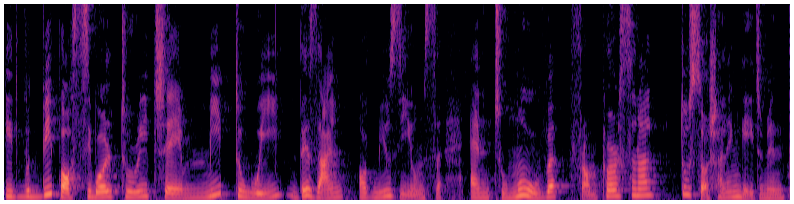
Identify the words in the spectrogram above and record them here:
it would be possible to reach a me-to-we design of museums and to move from personal to social engagement.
